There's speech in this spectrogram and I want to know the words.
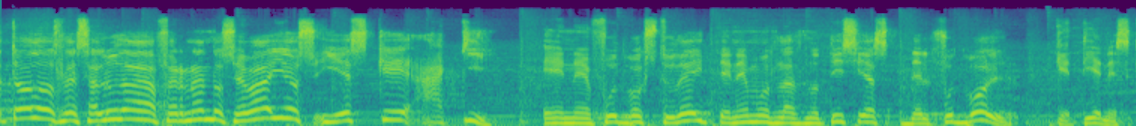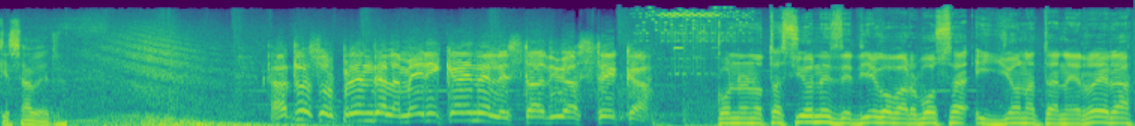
A todos, les saluda Fernando Ceballos y es que aquí en Footbox Today tenemos las noticias del fútbol que tienes que saber. Atlas sorprende al América en el Estadio Azteca. Con anotaciones de Diego Barbosa y Jonathan Herrera,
